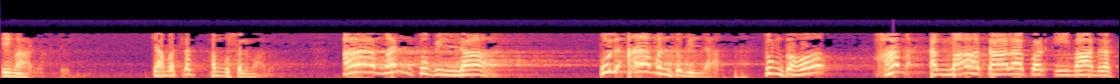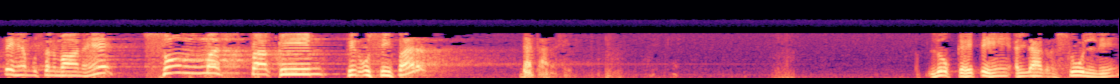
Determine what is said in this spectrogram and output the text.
ایمان رکھتے ہیں۔ کیا مطلب؟ ہم مسلمان آمن تو بلّہ کل آمن تو بلّہ تم کہو ہم اللہ تعالی پر ایمان رکھتے ہیں، مسلمان ہیں۔ سم مستقیم پھر اسی پر ڈٹا رہے۔ لوگ کہتے ہیں، اللہ کے رسول نے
